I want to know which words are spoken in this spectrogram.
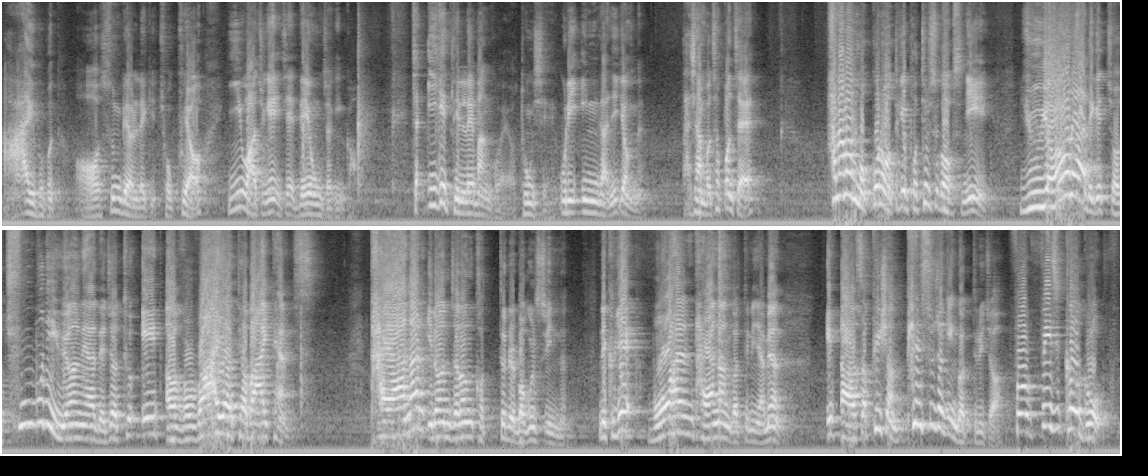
와 이 부분 어순배열 내기 좋고요. 이 와중에 이제 내용적인 거. 자 이게 딜레마인 거예요. 동시에 우리 인간이 겪는 다시 한번 첫 번째 하나만 먹고는 어떻게 버틸 수가 없으니 유연해야 되겠죠. 충분히 유연해야 되죠. To eat a variety of items. 다양한 이런저런 것들을 먹을 수 있는. 근데 그게 뭐한 다양한 것들이냐면 uh, sufficient, 필수적인 것들이죠. For physical growth.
